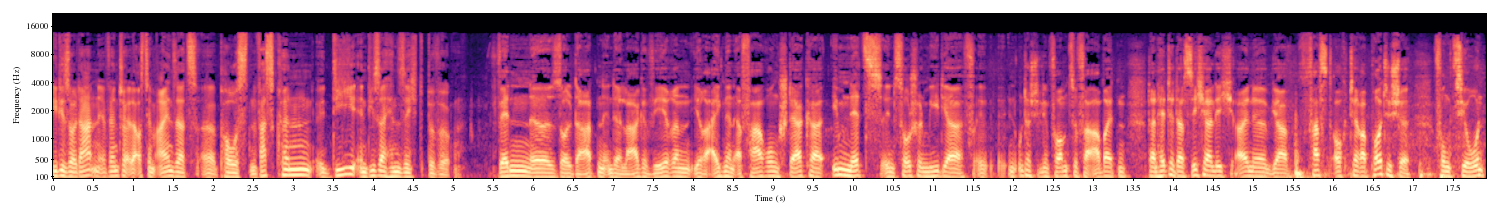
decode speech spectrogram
die die Soldaten eventuell aus dem Einsatz äh, posten. Was können die in dieser Hinsicht bewirken? Wenn äh, Soldaten in der Lage wären, ihre eigenen Erfahrungen stärker im Netz, in Social Media, äh, in unterschiedlichen Formen zu verarbeiten, dann hätte das sicherlich eine ja fast auch therapeutische Funktion.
